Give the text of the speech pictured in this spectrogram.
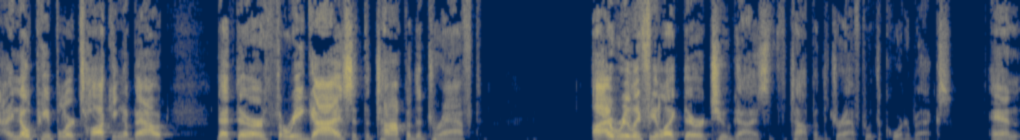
I know people are talking about that there are three guys at the top of the draft. I really feel like there are two guys at the top of the draft with the quarterbacks. And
